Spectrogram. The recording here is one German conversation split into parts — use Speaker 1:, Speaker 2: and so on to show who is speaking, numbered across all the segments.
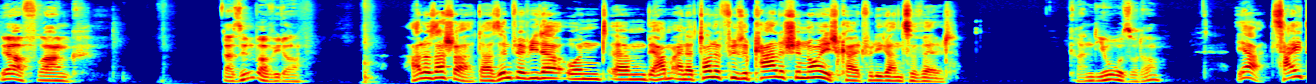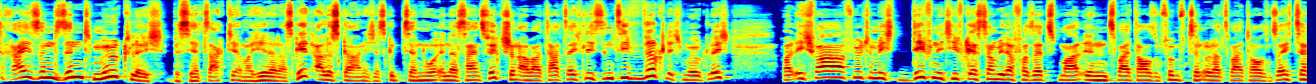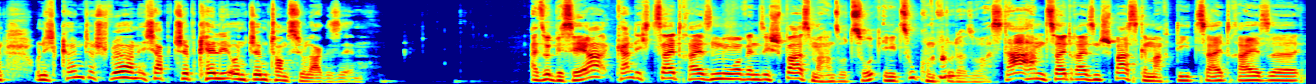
Speaker 1: Ja, Frank, da sind wir wieder.
Speaker 2: Hallo Sascha, da sind wir wieder und ähm, wir haben eine tolle physikalische Neuigkeit für die ganze Welt.
Speaker 1: Grandios, oder?
Speaker 2: Ja, Zeitreisen sind möglich. Bis jetzt sagt ja immer jeder, das geht alles gar nicht. Das gibt's ja nur in der Science Fiction, aber tatsächlich sind sie wirklich möglich. Weil ich war, fühlte mich definitiv gestern wieder versetzt, mal in 2015 oder 2016. Und ich könnte schwören, ich habe Chip Kelly und Jim Tomsula gesehen.
Speaker 1: Also bisher kannte ich Zeitreisen nur, wenn sie Spaß machen, so zurück in die Zukunft oder sowas. Da haben Zeitreisen Spaß gemacht. Die Zeitreise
